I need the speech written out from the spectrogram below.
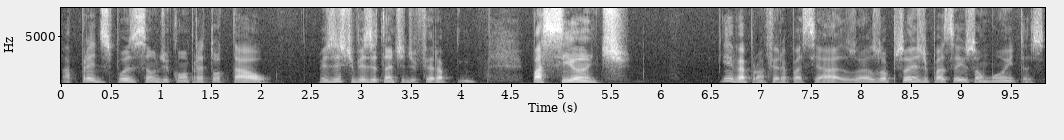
a predisposição de compra é total. Não existe visitante de feira passeante. Ninguém vai para uma feira passear, as, as, opções de passeio são muitas.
